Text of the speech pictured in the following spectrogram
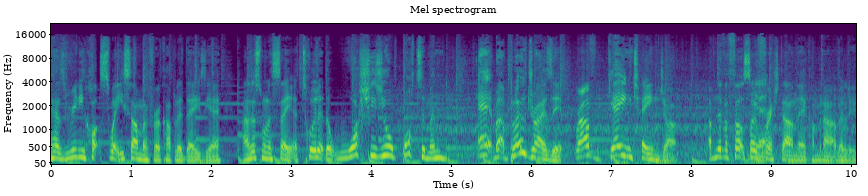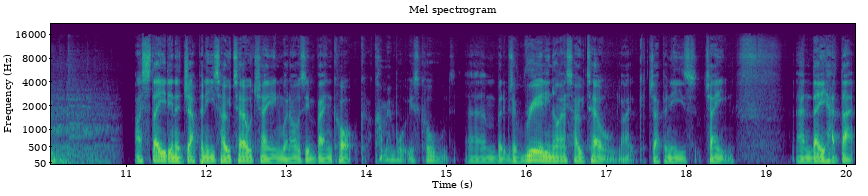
has really hot sweaty summer for a couple of days yeah I just want to say a toilet that washes your bottom and air, like, blow dries it bruv game changer I've never felt so Yeah. fresh down there coming out of a loo I stayed in a Japanese hotel chain when I was in Bangkok. I can't remember what it was called, um, but it was a really nice hotel, like Japanese chain, and they had that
